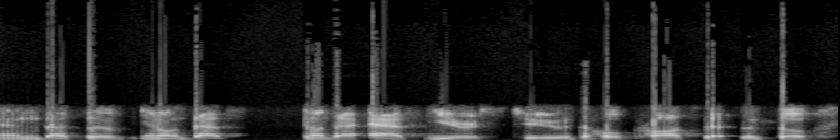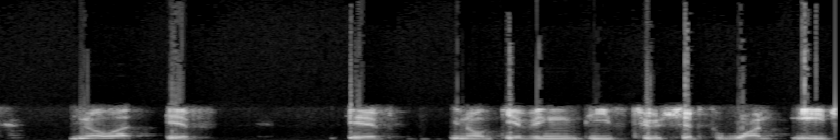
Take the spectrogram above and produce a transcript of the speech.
And that's a, you know, that's you know, that adds years to the whole process. And so, you know what, if if you know, giving these two ships one each,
